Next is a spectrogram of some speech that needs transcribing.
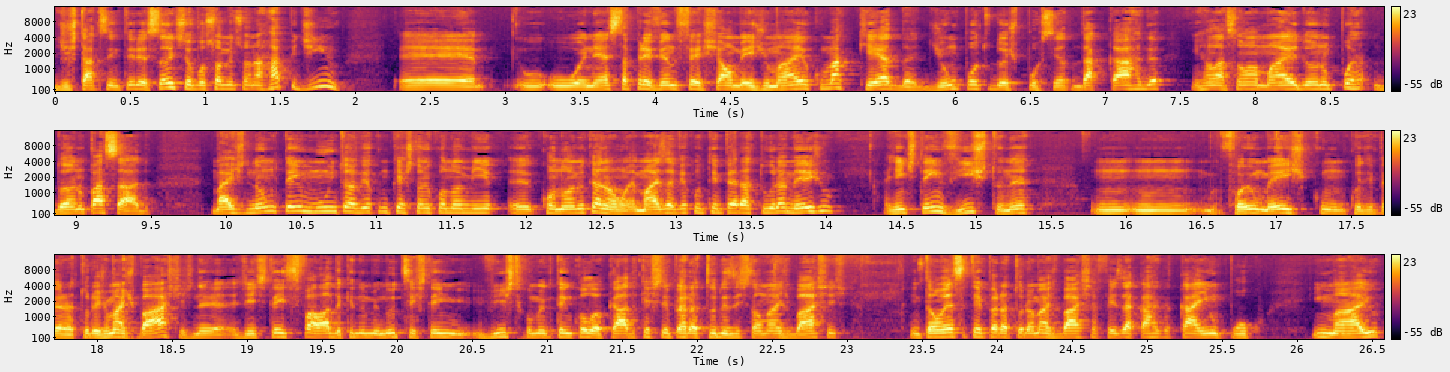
destaques interessantes, eu vou só mencionar rapidinho. É, o, o ONS está prevendo fechar o mês de maio com uma queda de 1,2% da carga em relação a maio do ano, do ano passado. Mas não tem muito a ver com questão econômica, não, é mais a ver com temperatura mesmo a gente tem visto, né? Um, um, foi um mês com, com, temperaturas mais baixas, né? A gente tem se falado aqui no minuto, vocês têm visto como é que tem colocado que as temperaturas estão mais baixas. Então essa temperatura mais baixa fez a carga cair um pouco em maio.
